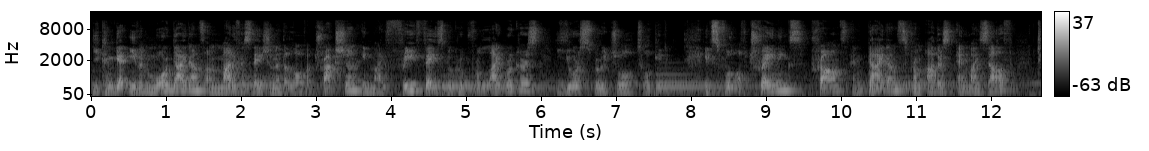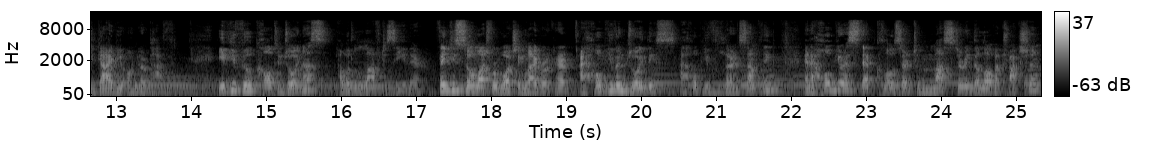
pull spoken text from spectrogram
You can get even more guidance on manifestation and the law of attraction in my free Facebook group for lightworkers, Your Spiritual Toolkit. It's full of trainings, prompts, and guidance from others and myself to guide you on your path. If you feel called to join us, I would love to see you there. Thank you so much for watching Lightworker. I hope you've enjoyed this, I hope you've learned something, and I hope you're a step closer to mastering the law of attraction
